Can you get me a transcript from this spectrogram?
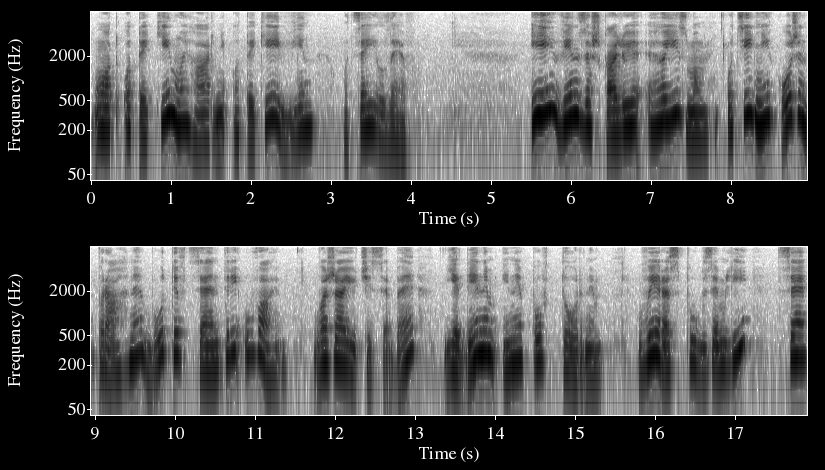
От, отакі ми гарні, отакий він, оцей лев. І він зашкалює егоїзмом. У ці дні кожен прагне бути в центрі уваги, вважаючи себе єдиним і неповторним. Вираз пуп землі це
